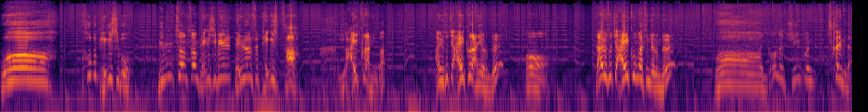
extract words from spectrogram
와 커브 125 민천선 121 밸런스 124 크, 이거 아이콘 아닌가? 아 이거 솔직히 아이콘 아니에요 여러분들? 어나 이거 솔직히 아이콘 같은데 여러분들? 와 이거는 주인분 축하드립니다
